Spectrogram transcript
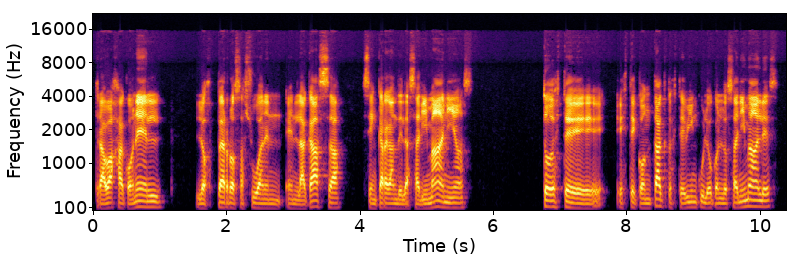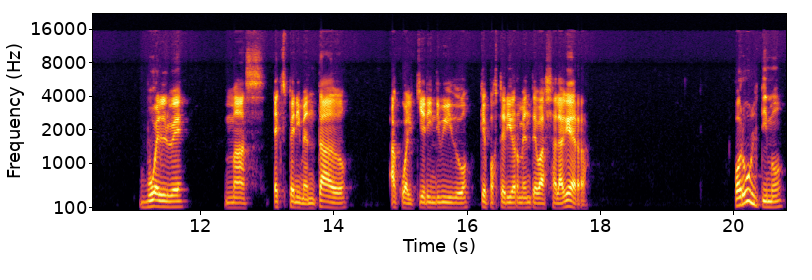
trabaja con él, los perros ayudan en, la casa, se encargan de las alimañas. Todo este, este contacto, este vínculo con los animales, vuelve más experimentado a cualquier individuo que posteriormente vaya a la guerra. Por último,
